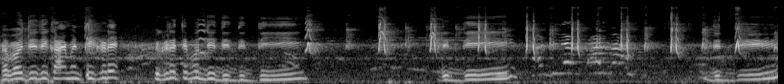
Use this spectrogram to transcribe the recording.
हे बघ दीदी काय म्हणते इकडे इकडे ते बघ दीदी दीदी दीदी दीदी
